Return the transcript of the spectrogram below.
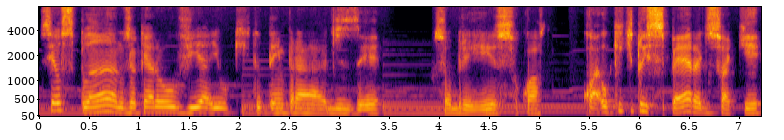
seus planos. Eu quero ouvir aí o que tu tem para dizer sobre isso. Qual o que que tu espera disso aqui?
